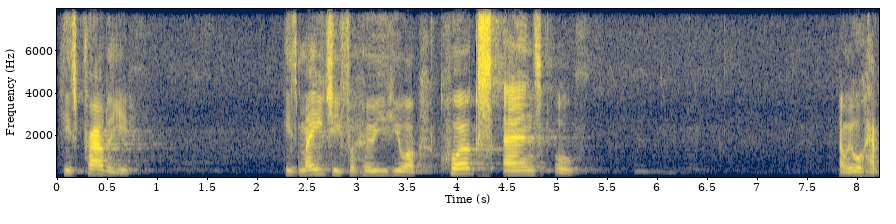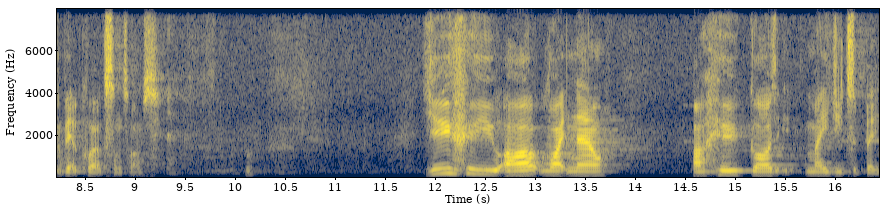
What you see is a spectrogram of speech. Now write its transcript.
He's proud of you. He's made you for who you are, quirks and all. And we all have a bit of quirks sometimes. You, who you are right now, are who God made you to be.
